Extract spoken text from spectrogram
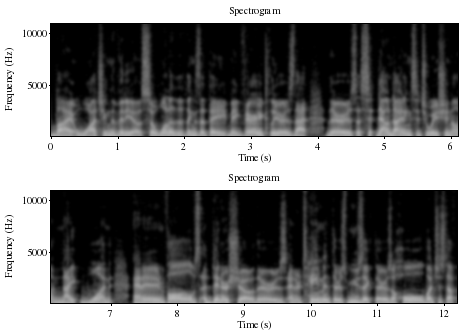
by watching the video. So, one of the things that they make very clear is that there is a sit down dining situation on night one, and it involves a dinner show. There's entertainment, there's music, there's a whole bunch of stuff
